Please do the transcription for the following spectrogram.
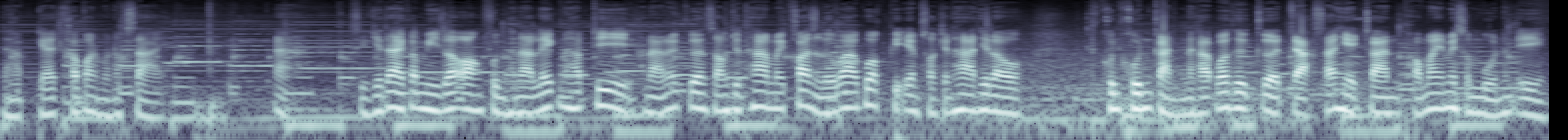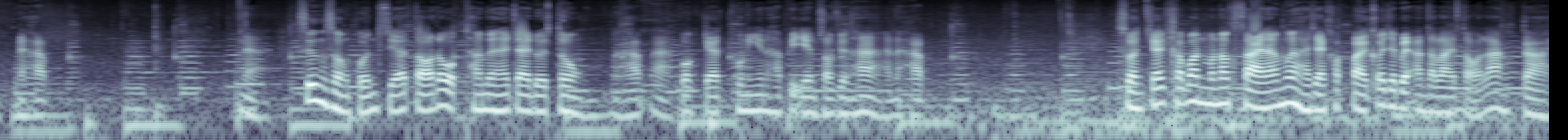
นะครับ แก๊สคาร์บอนมอนอกไซด์สิ่งที่ได้ก็มีละอองฝุ่นขนาดเล็กนะครับ ที่ขนาดไม่เกิน 2.5 ไมครอน หรือว่าพวก PM 2.5 ที่เราคุ้นๆกันนะครับ ก็คือเกิดจากสาเหตุการเผาไหม้ไม่สมบูรณ์นั่นเองนะครับนะซึ่งส่งผลเสียต่อระบบทางเดินหายใจโดยตรงนะครับพวกแก๊สพวกนี้นะครับ PM 2.5 นะครับ ส่วนแก๊สคาร์บอนมอนอกไซด์นะเมื่อหายใจเข้าไปก็จะเป็นอันตรายต่อร่างกาย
